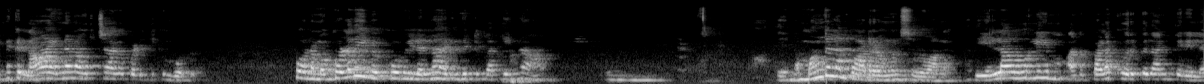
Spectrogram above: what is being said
எனக்கு நான் என்னென்ன உற்சாகப்படுத்திக்கும் போது. இப்போ நம்ம குலதெய்வ கோவில் எல்லாம் இருந்துட்டு பார்த்தீங்கன்னா அது என்ன மங்களம் பாடுறவங்கன்னு சொல்லுவாங்க. அது எல்லா ஊர்லேயும் அது பழக்கம் இருக்குதான்னு தெரியல.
